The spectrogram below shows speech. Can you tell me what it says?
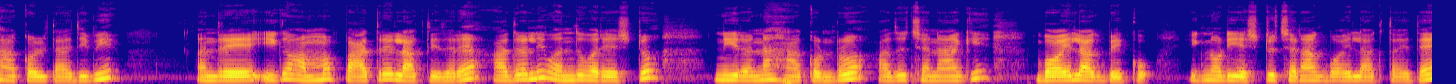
ಹಾಕ್ಕೊಳ್ತಾ ಇದ್ದೀವಿ ಅಂದರೆ ಈಗ ಅಮ್ಮ ಪಾತ್ರೆಯಲ್ಲಿ ಹಾಕ್ತಿದ್ದಾರೆ ಅದರಲ್ಲಿ ಒಂದೂವರೆಯಷ್ಟು ನೀರನ್ನು ಹಾಕ್ಕೊಂಡ್ರು ಅದು ಚೆನ್ನಾಗಿ ಬಾಯ್ಲ್ ಆಗಬೇಕು. ಈಗ ನೋಡಿ ಎಷ್ಟು ಚೆನ್ನಾಗಿ ಬಾಯ್ಲ್ ಆಗ್ತಾ ಇದೆ.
